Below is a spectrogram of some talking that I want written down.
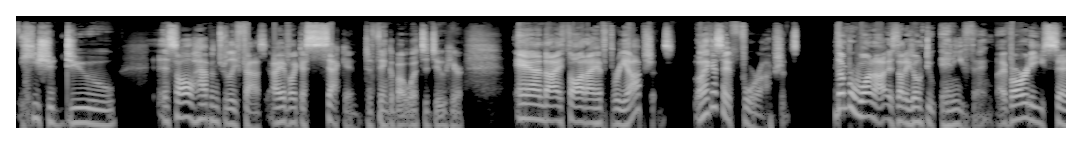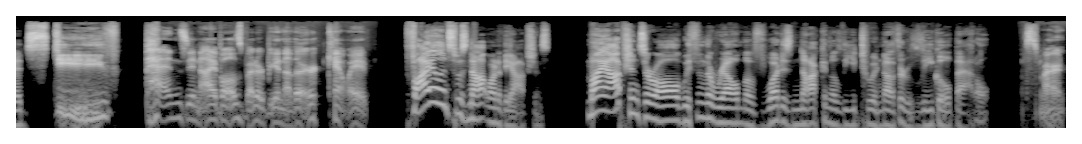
he should do. This all happens really fast. I have like a second to think about what to do here. And I thought I have three options. Well, I guess I have four options. Number one is that I don't do anything. I've already said, Steve. Pens in eyeballs better be another. Can't wait. Violence was not one of the options. My options are all within the realm of what is not going to lead to another legal battle. Smart.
